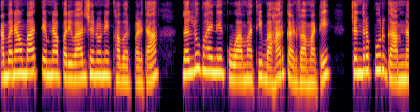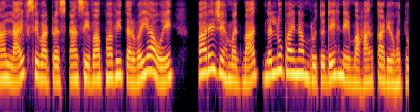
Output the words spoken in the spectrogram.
આ બનાવ બાદ તેમના પરિવારજનોને ખબર પડતા લલ્લુભાઈને કૂવામાંથી બહાર કાઢવા માટે ચંદ્રપુર ગામના લાઈફ સેવા ટ્રસ્ટના સેવાભાવી તરવૈયાઓએ ભારે જહેમત બાદ લલ્લુભાઈના મૃતદેહને બહાર કાઢ્યો હતો.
